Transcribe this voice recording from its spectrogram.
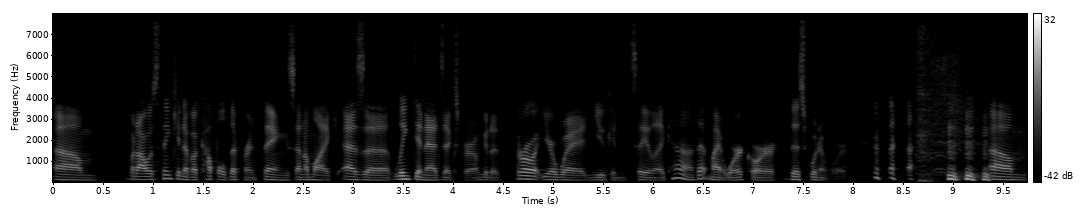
Um, but I was thinking of a couple different things, and I'm like, as a LinkedIn ads expert, I'm going to throw it your way, and you can say like, "Huh, that might work," or "This wouldn't work." um,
